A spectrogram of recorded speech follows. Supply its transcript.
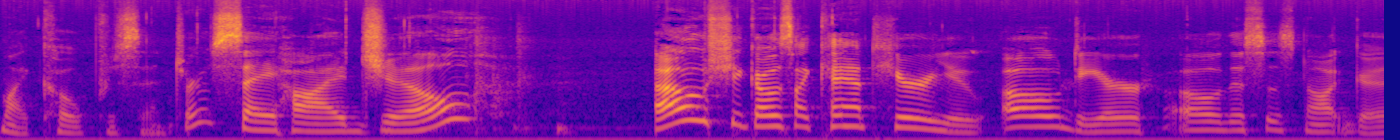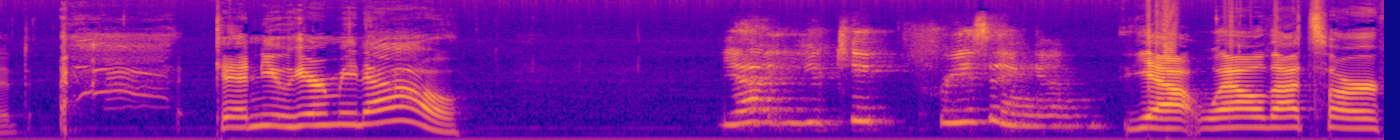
my co presenter. Say hi, Jill. Oh, she goes, I can't hear you. Oh, dear. Oh, this is not good. Can you hear me now? Yeah, you keep freezing and Yeah, well, that's our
